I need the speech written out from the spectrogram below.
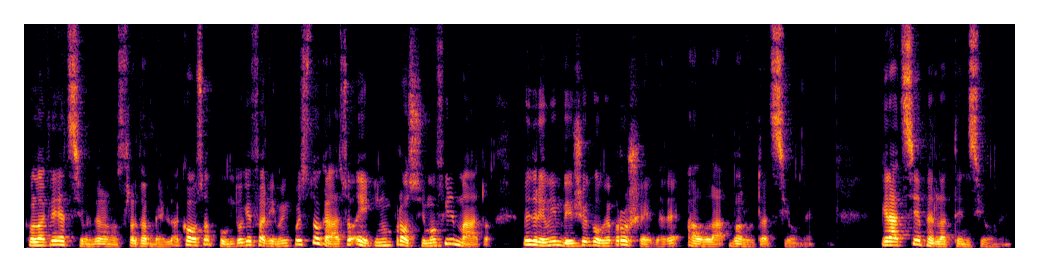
con la creazione della nostra tabella, cosa appunto che faremo in questo caso e in un prossimo filmato vedremo invece come procedere alla valutazione. Grazie per l'attenzione.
